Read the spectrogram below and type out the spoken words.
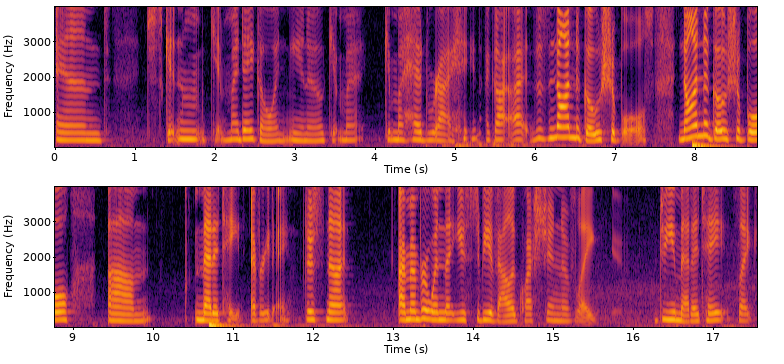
and just getting getting my day going, you know, get my get my head right. I got I, this is non-negotiables. Non-negotiable um, meditate every day. There's not I remember when that used to be a valid question of like do you meditate? It's like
